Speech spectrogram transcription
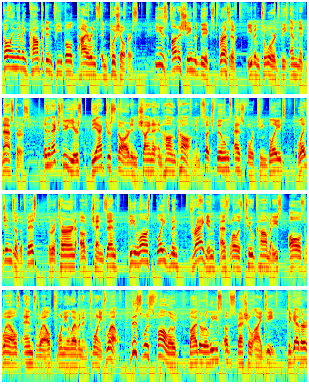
calling them incompetent people, tyrants, and pushovers. He is unashamedly expressive, even towards the eminent masters. In the next few years, the actor starred in China and Hong Kong in such films as 14 Blades, Legends of the Fist, The Return of Chen Zhen, The Lost Bladesman, Dragon, as well as two comedies, All's Well Ends Well 2011 and 2012. This was followed by the release of Special ID. Together,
